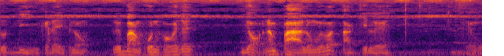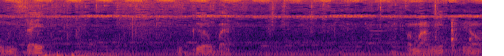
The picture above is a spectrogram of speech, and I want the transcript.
รสดีก็ได้พี่น้อง หรือบางคนเขาก็จะเหยาะน้ำปลาลงแล้วก็ตักกินเลย ย่างผมใส่เกลือลงไป ประมาณนี้พี่น้อง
